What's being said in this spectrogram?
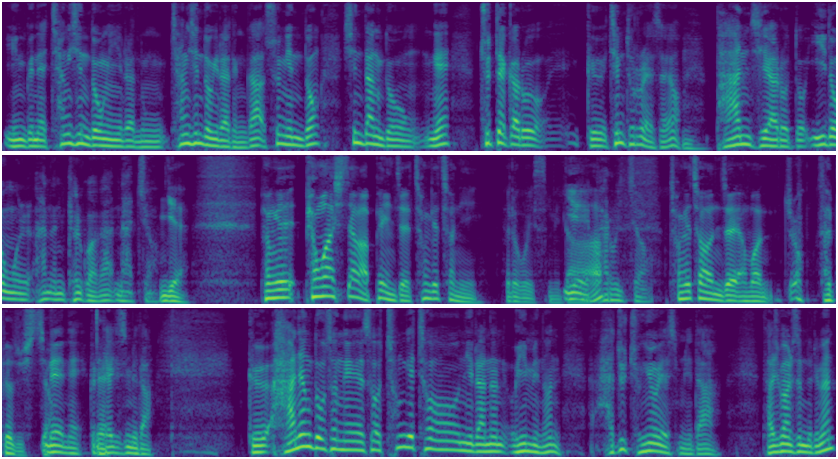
인근의 창신동이라든 창신동이라든가 숭인동, 신당동의 주택가로 그 침투를 해서요. 음. 반지하로 또 이동을 하는 결과가 났죠. 예. 평화, 평화시장 앞에 이제 청계천이 흐르고 있습니다. 예, 바로 있죠. 청계천 이제 한번 쭉 살펴주시죠. 네네. 그렇게 네. 하겠습니다. 그 한양도성에서 청계천이라는 의미는 아주 중요했습니다. 다시 말씀드리면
